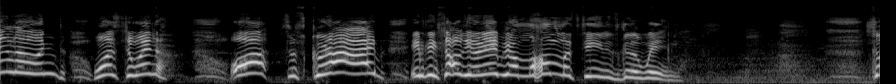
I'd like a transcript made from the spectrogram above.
England, wants to win. Or subscribe if think Saudi Arabia, Muhammad's team is to win. So,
